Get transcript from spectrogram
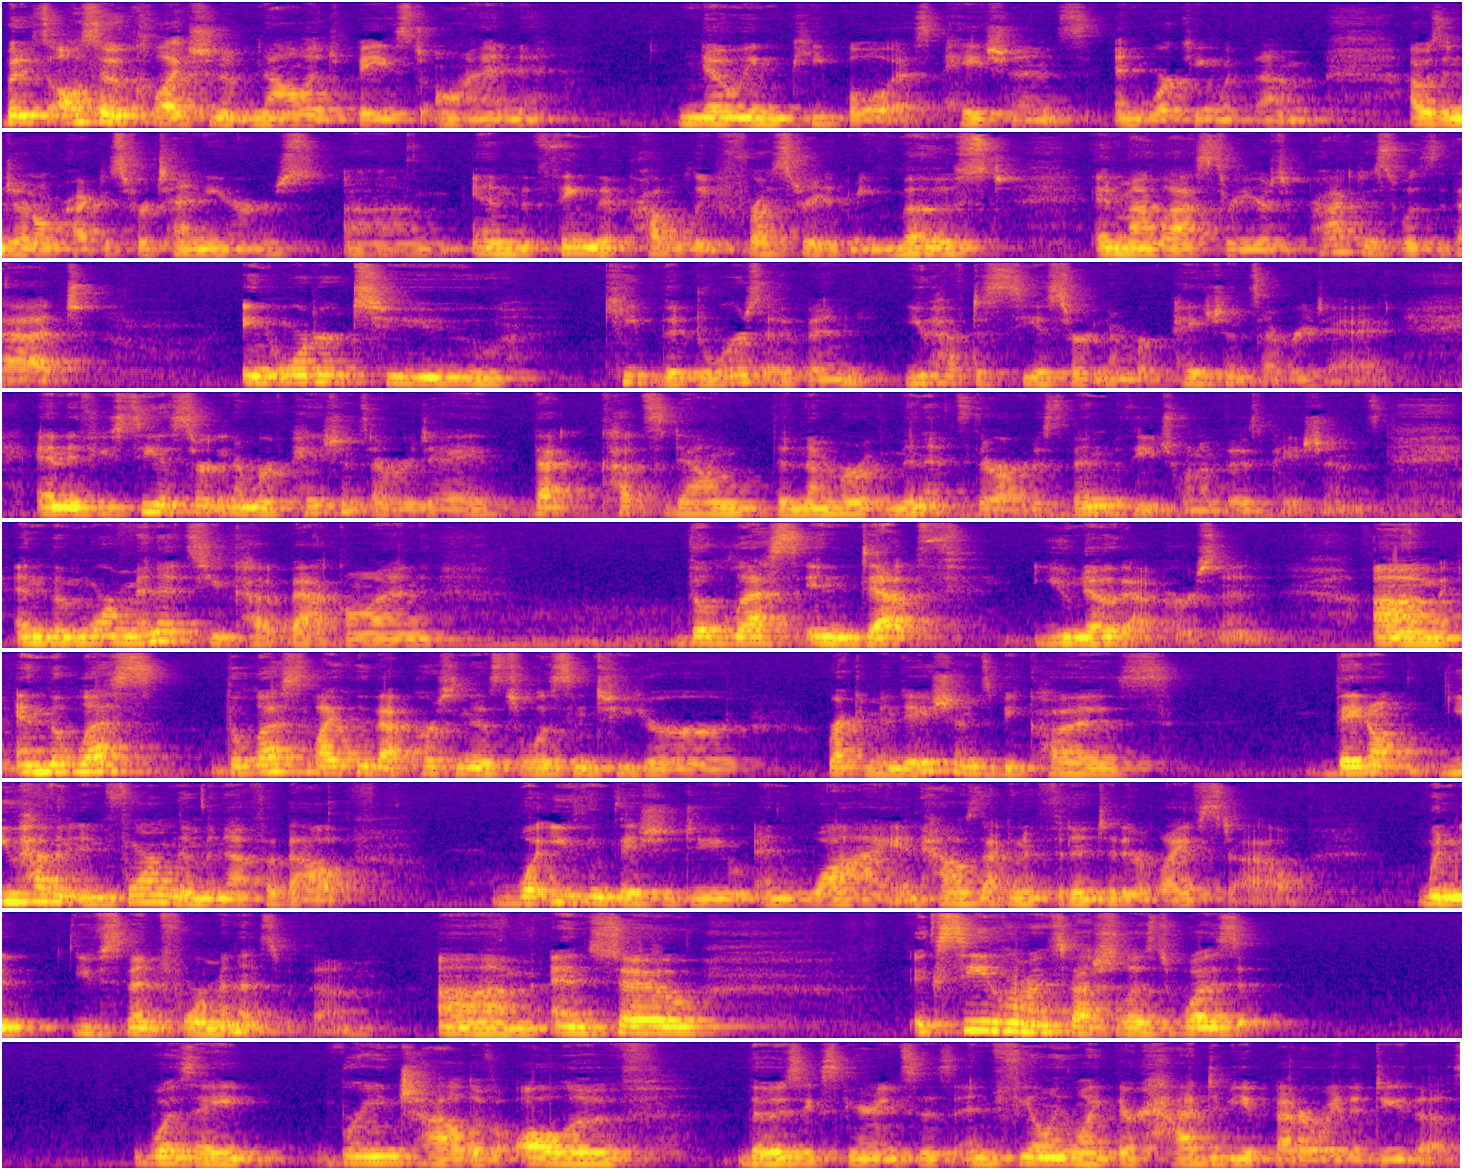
But it's also a collection of knowledge based on knowing people as patients and working with them. I was in general practice for 10 years, um, and the thing that probably frustrated me most in my last three years of practice was that in order to keep the doors open, you have to see a certain number of patients every day. And if you see a certain number of patients every day, that cuts down the number of minutes there are to spend with each one of those patients. And the more minutes you cut back on, the less in depth you know that person. Um, and the less the less likely that person is to listen to your recommendations because they don't you haven't informed them enough about what you think they should do and why and how's that going to fit into their lifestyle when you've spent four minutes with them. Um, and so exceed hormone specialist was was a brainchild of all of those experiences and feeling like there had to be a better way to do this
